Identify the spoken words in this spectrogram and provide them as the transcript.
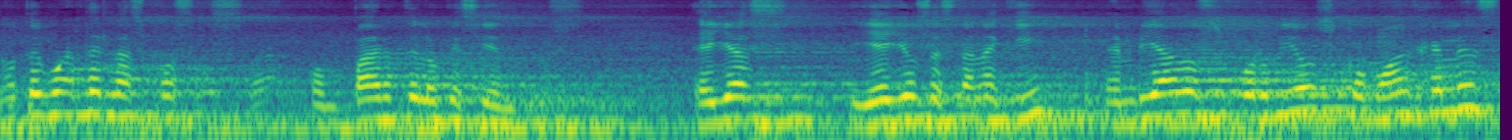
No te guardes las cosas, comparte lo que sientes. Ellas y ellos están aquí, enviados por Dios como ángeles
